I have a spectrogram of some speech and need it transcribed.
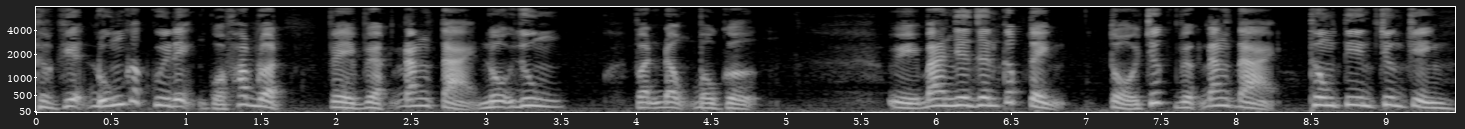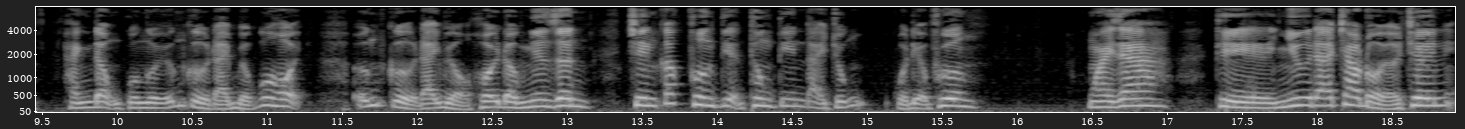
thực hiện đúng các quy định của pháp luật về việc đăng tải nội dung vận động bầu cử. Ủy ban Nhân dân cấp tỉnh tổ chức việc đăng tải thông tin chương trình hành động của người ứng cử đại biểu Quốc hội, ứng cử đại biểu Hội đồng Nhân dân trên các phương tiện thông tin đại chúng của địa phương. Ngoài ra, thì như đã trao đổi ở trên,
